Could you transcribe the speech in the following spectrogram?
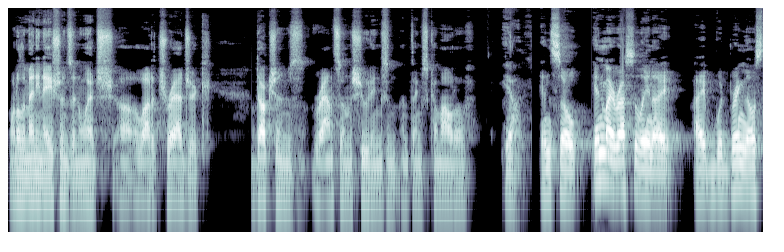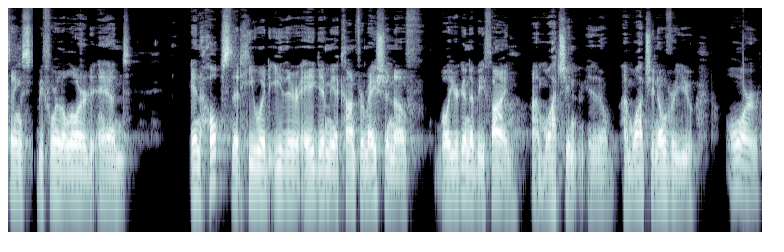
one of the many nations in which uh, a lot of tragic abductions, ransom shootings, and, and things come out of. Yeah, and so in my wrestling, I I would bring those things before the Lord and in hopes that He would either A, give me a confirmation of, well, you're going to be fine. I'm watching, you know, I'm watching over you. Or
